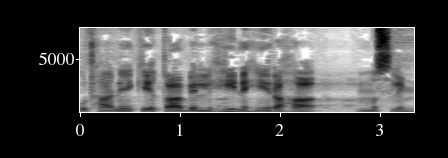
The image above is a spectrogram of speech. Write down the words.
اٹھانے کے قابل ہی نہیں رہا۔ مسلم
